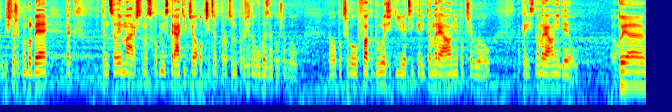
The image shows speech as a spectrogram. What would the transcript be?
když to řeknu blbě, tak ten celý marš jsme schopni zkrátit třeba o 30%, protože to vůbec nepotřebují. Potřebují fakt důležité věci, které tam reálně potřebují a které se tam reálně dějou. Jo? To je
